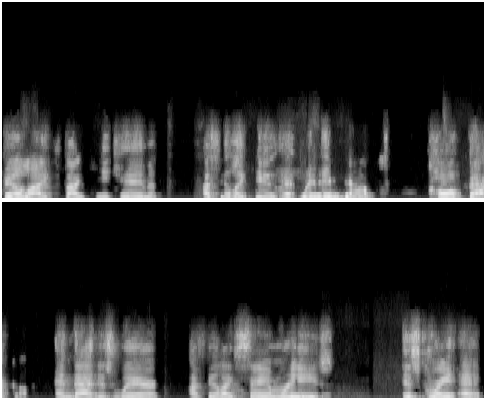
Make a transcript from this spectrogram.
feel like like he can I feel like he when in doubt, call backup. And that is where I feel like Sam Reeves is great at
